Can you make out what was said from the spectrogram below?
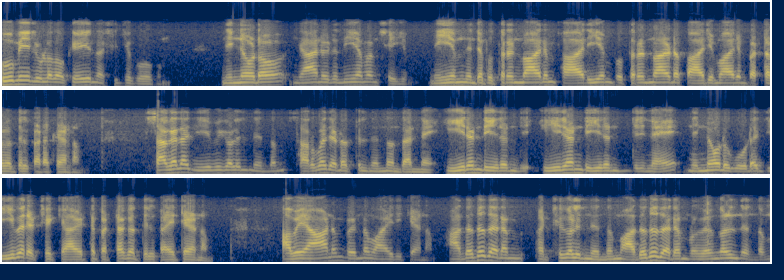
ഭൂമിയിലുള്ളതൊക്കെയും നശിച്ചു പോകും. നിന്നോടോ ഞാനൊരു നിയമം ചെയ്യും. നീയും നിന്റെ പുത്രന്മാരും ഭാര്യയും പുത്രന്മാരുടെ ഭാര്യമാരും പെട്ടകത്തിൽ കടക്കണം. സകല ജീവികളിൽ നിന്നും സർവജടത്തിൽ നിന്നും തന്നെ ഈരണ്ട് ഈരണ്ട് ഈരണ്ട് ഈരണ്ടിനെ നിന്നോടുകൂടെ ജീവരക്ഷയ്ക്കായിട്ട് പെട്ടകത്തിൽ കയറ്റണം. അവയാണും പെണ്ണുമായിരിക്കണം അതത് തരം പക്ഷികളിൽ നിന്നും അതത് തരം മൃഗങ്ങളിൽ നിന്നും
